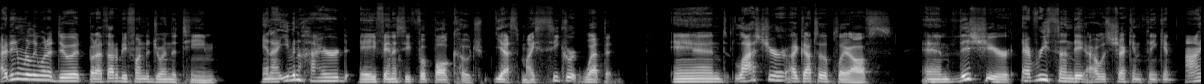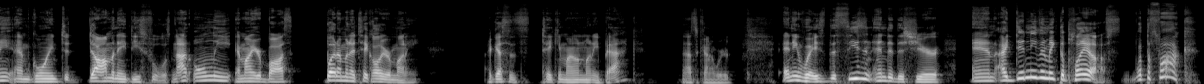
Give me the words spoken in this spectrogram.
I didn't really want to do it, but I thought it'd be fun to join the team. And I even hired a fantasy football coach. Yes, my secret weapon. And last year I got to the playoffs. And this year, every Sunday I was checking thinking, I am going to dominate these fools. Not only am I your boss, but I'm going to take all your money. I guess it's taking my own money back. That's kind of weird. Anyways, the season ended this year and I didn't even make the playoffs. What the fuck?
